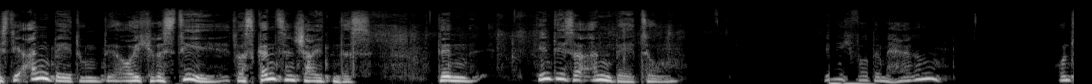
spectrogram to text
ist die Anbetung der Eucharistie etwas ganz Entscheidendes. Denn in dieser Anbetung bin ich vor dem Herrn und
